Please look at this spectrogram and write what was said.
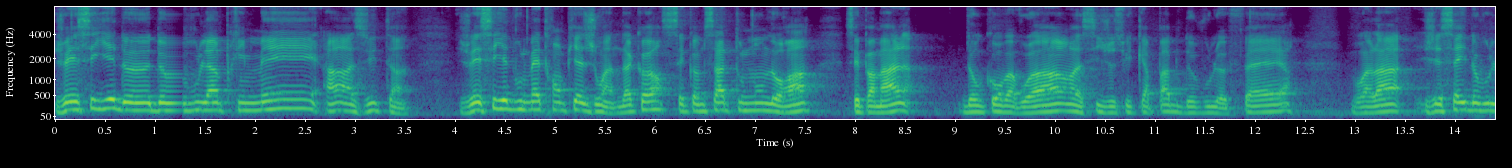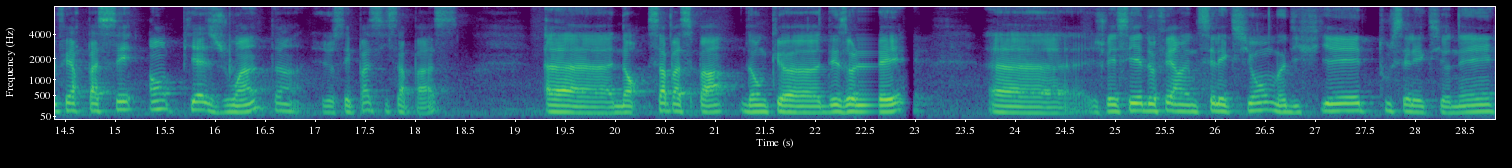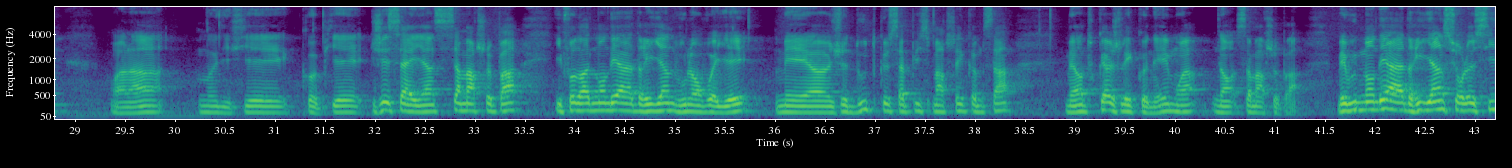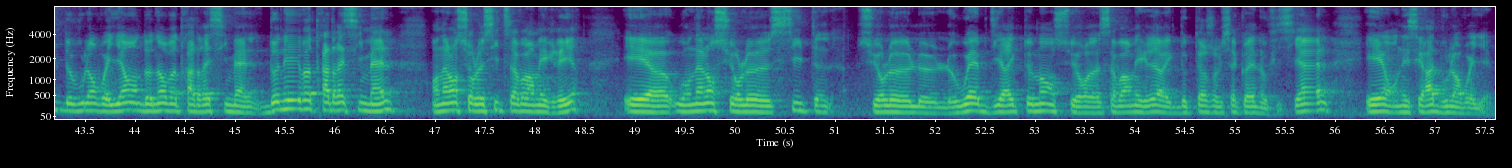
Je vais essayer de, vous l'imprimer. Ah, zut. Je vais essayer de vous le mettre en pièce jointe, d'accord? C'est comme ça, tout le monde l'aura. C'est pas mal. Donc, on va voir si je suis capable de vous le faire. Voilà, j'essaye de vous le faire passer en pièce jointe. Je ne sais pas si ça passe. Euh, non, ça passe pas. Donc, euh, désolé. Euh, je vais essayer de faire une sélection, modifier, tout sélectionner. Voilà, modifier, copier. J'essaye. Hein. Si ça marche pas, il faudra demander à Adrien de vous l'envoyer. Mais je doute que ça puisse marcher comme ça. Mais en tout cas, je les connais. Moi, non, ça marche pas. Mais vous demandez à Adrien sur le site de vous l'envoyer en donnant votre adresse email. Donnez votre adresse email en allant sur le site Savoir Maigrir et euh, ou en allant sur le site, sur le, web directement sur euh, Savoir Maigrir avec Dr Jean-Michel Cohen officiel, et on essaiera de vous l'envoyer.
